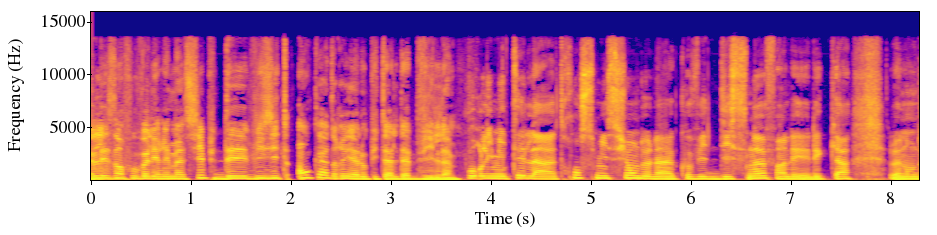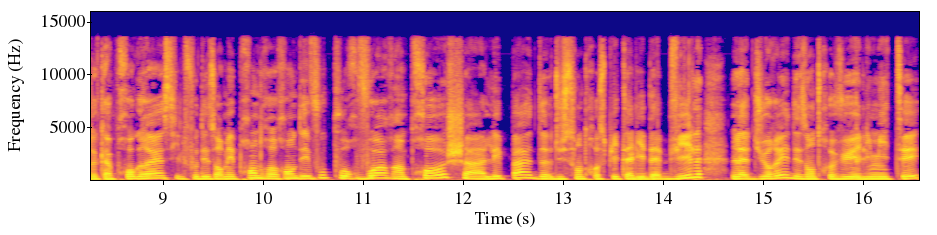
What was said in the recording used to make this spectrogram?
Les infos Valérie Massip, des visites encadrées à l'hôpital d'Abbeville. Pour limiter la transmission de la Covid-19, hein, les, cas, le nombre de cas progresse. Il faut désormais prendre rendez-vous pour voir un proche à l'EHPAD du centre hospitalier d'Abbeville. La durée des entrevues est limitée.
